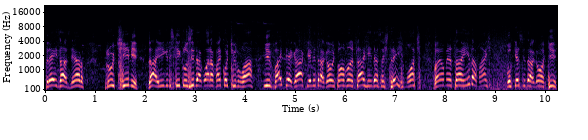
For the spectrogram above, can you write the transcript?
3 a 0 pro time da Ignis, que inclusive agora vai continuar e vai pegar aquele dragão. Então a vantagem dessas três mortes vai aumentar ainda mais, porque esse dragão aqui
